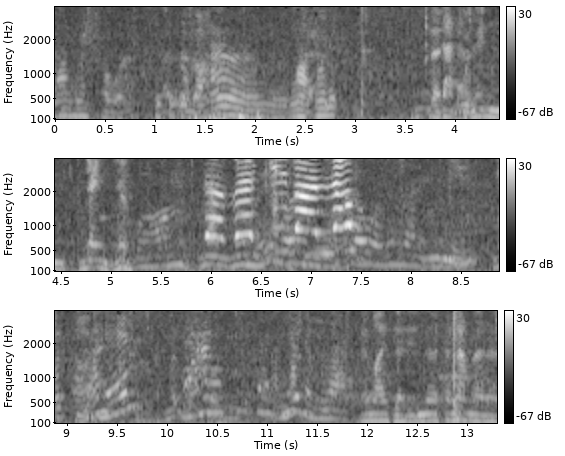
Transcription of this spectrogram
Ngon luôn thực sự là khá là ngọt luôn đấy. Đặt lên nhanh nhá. Đã về khi bà lốc. Ngày mai giờ đến ờ, sáng năm là là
